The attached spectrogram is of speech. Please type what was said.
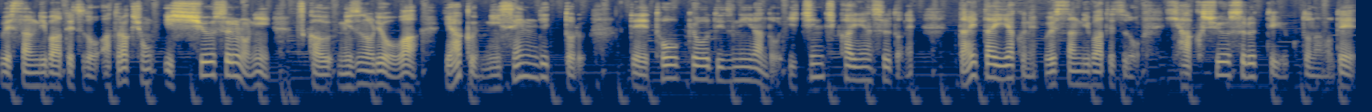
ウエスタンリバー鉄道アトラクション一周するのに使う水の量は約2000リットル。で、東京ディズニーランドを1日開園するとね、大体約ね、ウエスタンリバー鉄道100周するっていうことなので、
